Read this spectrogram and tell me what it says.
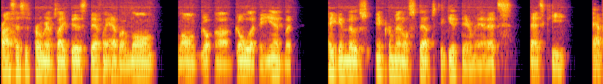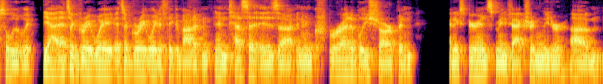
processes, programs like this definitely have a long, long go, uh, goal at the end, but taking those incremental steps to get there, man, that's, that's key. Absolutely. Yeah, that's a great way. It's a great way to think about it. And, and Tessa is uh, an incredibly sharp and, and experienced manufacturing leader. Um,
